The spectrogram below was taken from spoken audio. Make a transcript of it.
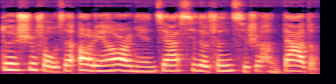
对是否在2022年加息的分歧是很大的。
